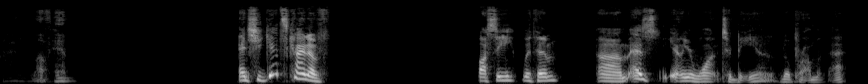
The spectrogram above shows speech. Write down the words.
I love him. And she gets kind of fussy with him, um, as you know you're wont to be. Uh, no problem with that.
